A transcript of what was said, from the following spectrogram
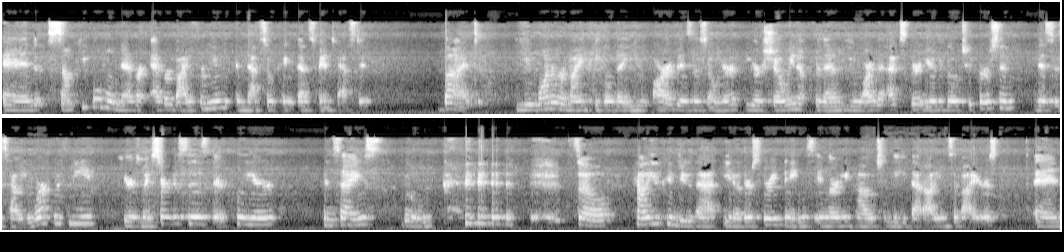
and some people will never ever buy from you, and that's okay. That's fantastic. But you want to remind people that you are a business owner. You're showing up for them. You are the expert. You're the go to person. This is how you work with me. Here's my services. They're clear, concise. Boom. so, how you can do that, you know, there's three things in learning how to lead that audience of buyers. And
